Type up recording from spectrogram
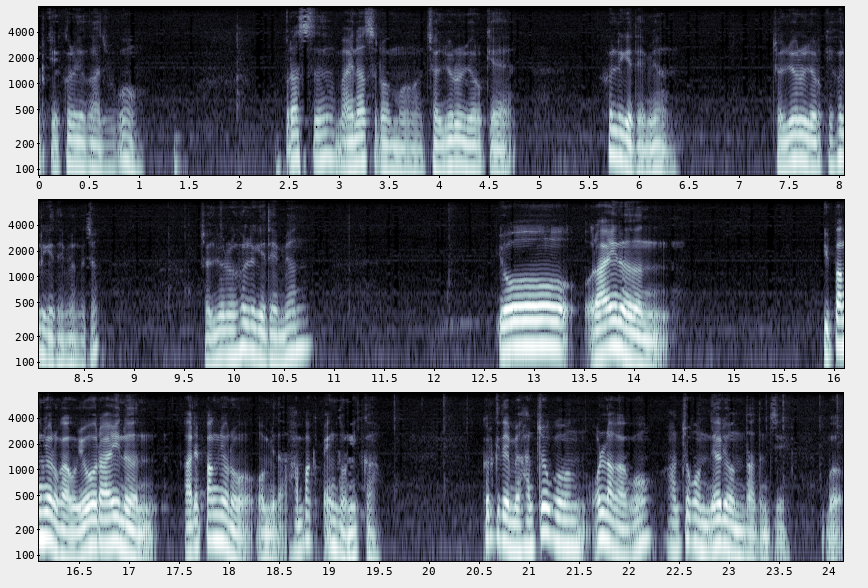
이렇게 그려 가지고 플러스 마이너스로 뭐 전류를 이렇게 흘리게 되면 전류를 이렇게 흘리게 되면 그죠? 전류를 흘리게 되면 요 라인은 윗방향으로 가고 요 라인은 아랫방향으로 옵니다. 한 바퀴 뺑 도니까 그렇게 되면 한쪽은 올라가고 한쪽은 내려온다든지 뭐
